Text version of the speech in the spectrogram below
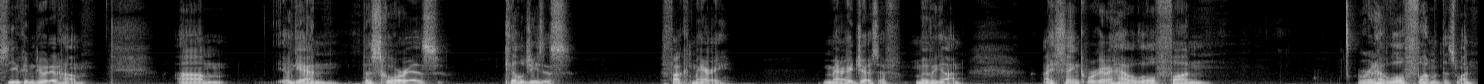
so you can do it at home. Um, again, the score is kill Jesus, fuck Mary, marry Joseph. Moving on. I think we're gonna have a little fun. We're gonna have a little fun with this one.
